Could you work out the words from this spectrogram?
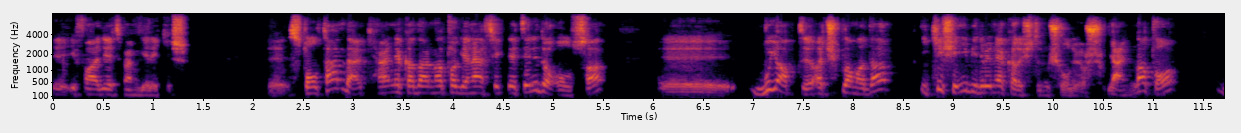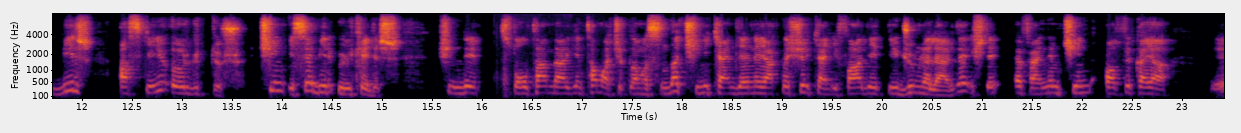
e, ifade etmem gerekir. E, Stoltenberg her ne kadar NATO Genel Sekreteri de olsa e, bu yaptığı açıklamada iki şeyi birbirine karıştırmış oluyor. Yani NATO bir askeri örgüttür. Çin ise bir ülkedir. Şimdi Stoltenberg'in tam açıklamasında Çin'i kendilerine yaklaşırken ifade ettiği cümlelerde işte efendim Çin Afrika'ya e,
